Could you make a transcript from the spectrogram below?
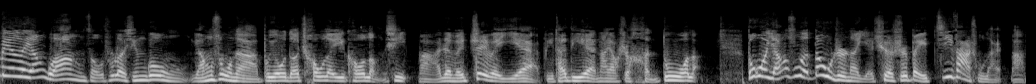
别了杨广，走出了行宫，杨素呢不由得抽了一口冷气啊，认为这位爷比他爹那要是狠多了。不过杨素的斗志呢也确实被激发出来啊，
